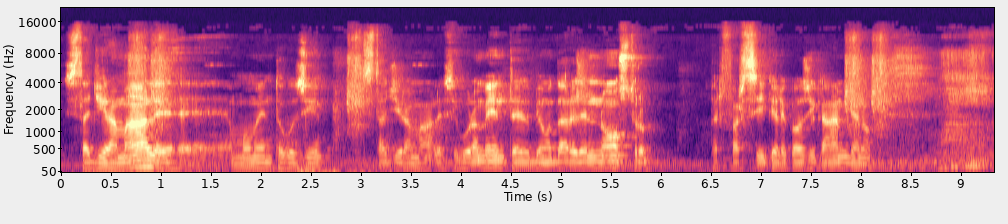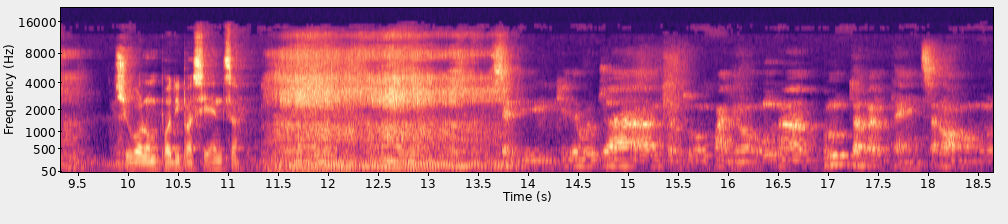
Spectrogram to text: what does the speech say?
sta gira male, è un momento così, sta gira male, sicuramente dobbiamo dare del nostro per far sì che le cose cambiano, ci vuole un po' di pazienza. Senti, chiedevo già anche al suo compagno una brutta partenza, no?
